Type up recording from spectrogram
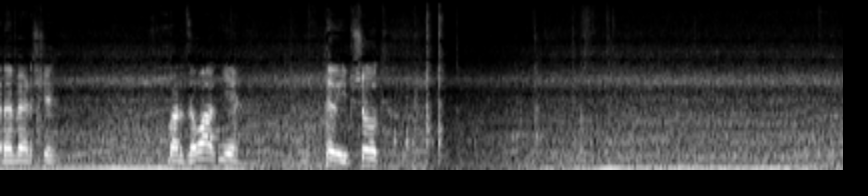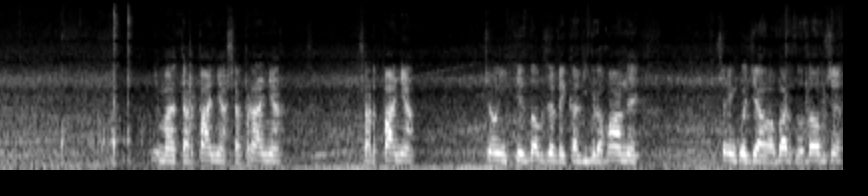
rewersie. Bardzo ładnie. Tył i przód. Nie ma tarpania, szaprania szarpania. Ciągnik jest dobrze wykalibrowany. Sprzęgło działa bardzo dobrze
